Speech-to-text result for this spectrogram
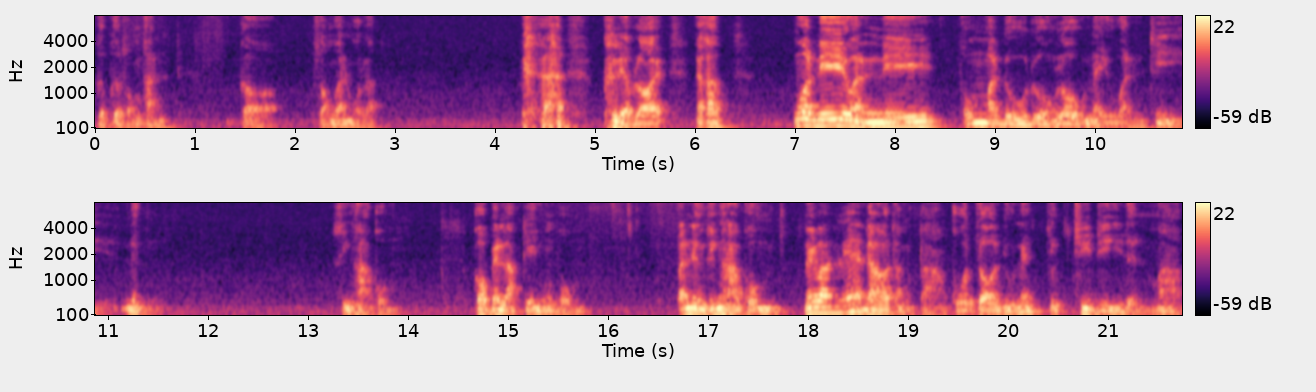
เกือบเกือบสองพันก็สองวันหมดแล้วก็เรียบร้อยนะครับ งวดนี้วันนี้ผมมาดูดวงโลกในวันที่หนึ่งสิงหาคม ก็เป็นหลักเกณฑ์ของผมวันหนึ่งสิงหาคม ในวันนี้ดาวต่าง ๆ โคจรอยู่ในจุดที่ดีเด่นมาก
